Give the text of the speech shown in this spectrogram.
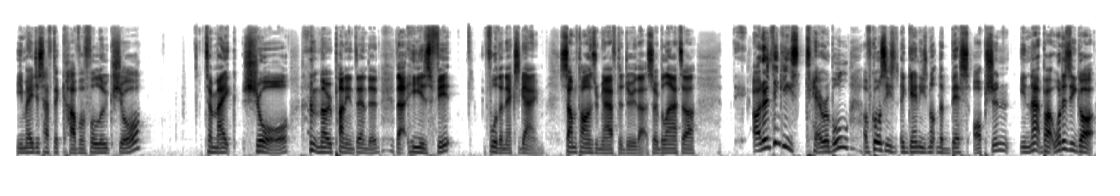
He may just have to cover for Luke Shaw to make sure, no pun intended, that he is fit for the next game. Sometimes we may have to do that. So Balanta, I don't think he's terrible. Of course, he's again he's not the best option in that. But what has he got?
